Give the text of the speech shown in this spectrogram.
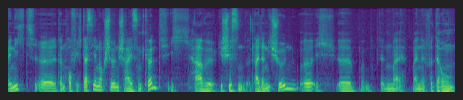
Wenn nicht, äh, dann hoffe ich, dass ihr noch schön scheißen könnt. Ich habe geschissen, leider nicht schön. Äh, ich, äh, denn meine Verdauung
